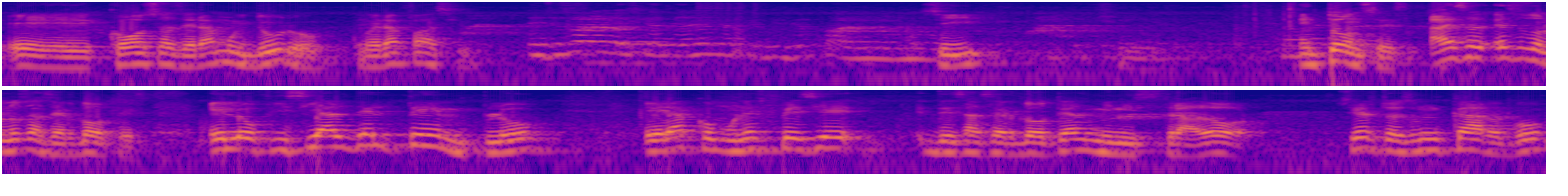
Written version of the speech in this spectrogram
eh, cosas, era muy duro, no era fácil. Ellos eran los que hacían el sacrificio para Sí. Entonces, esos, esos son los sacerdotes. El oficial del templo era como una especie de sacerdote administrador, ¿cierto? Es un cargo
